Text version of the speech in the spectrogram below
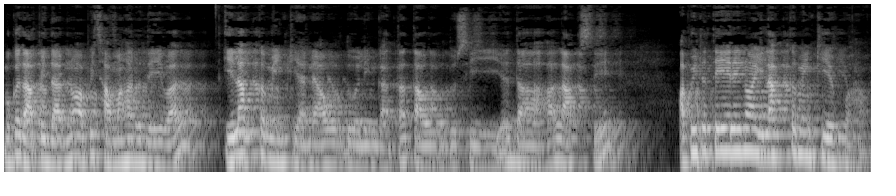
මොකද අපි දන්න අපි සමහර දේවල් ඉලක්කමෙන් කියන්න අවුරුදුවලින් ගත්තා අවුරුදු සීය දාහ ලක්සේ අපිට තේරෙනවා ඉලක්කමෙන් කියපුහම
